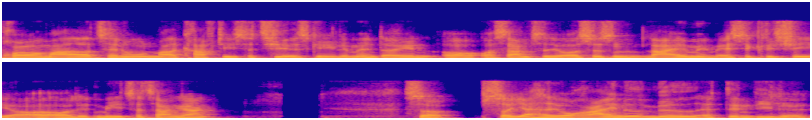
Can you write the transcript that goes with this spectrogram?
prøver meget at tage nogle meget kraftige satiriske elementer ind, og, og samtidig også sådan lege med en masse klichéer og, og lidt metatankegang. Så, så jeg havde jo regnet med, at den ville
